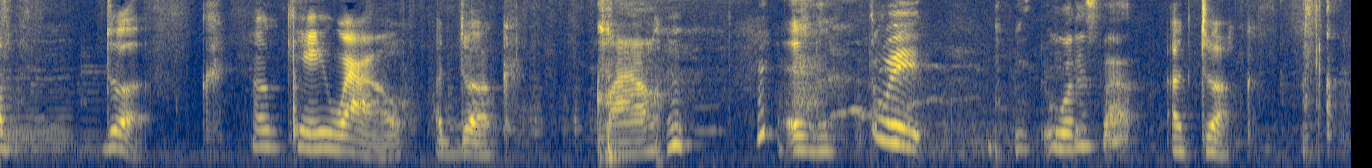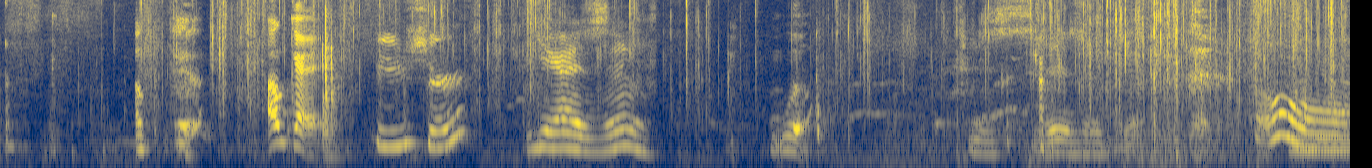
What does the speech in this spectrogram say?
A duck. Okay, wow. A duck. Wow. Wait, what is that? a duck. Okay. Okay. Are you sure? Yes. Look. This is a duck. Oh.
